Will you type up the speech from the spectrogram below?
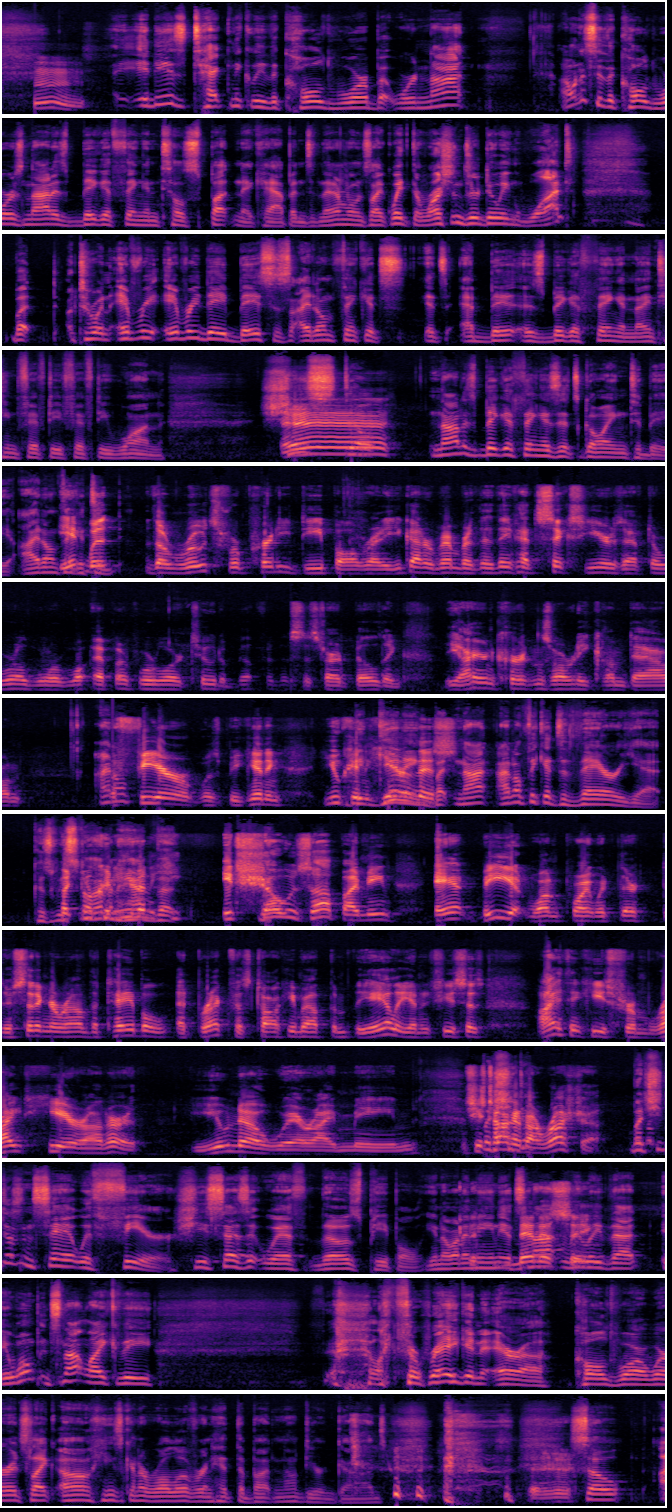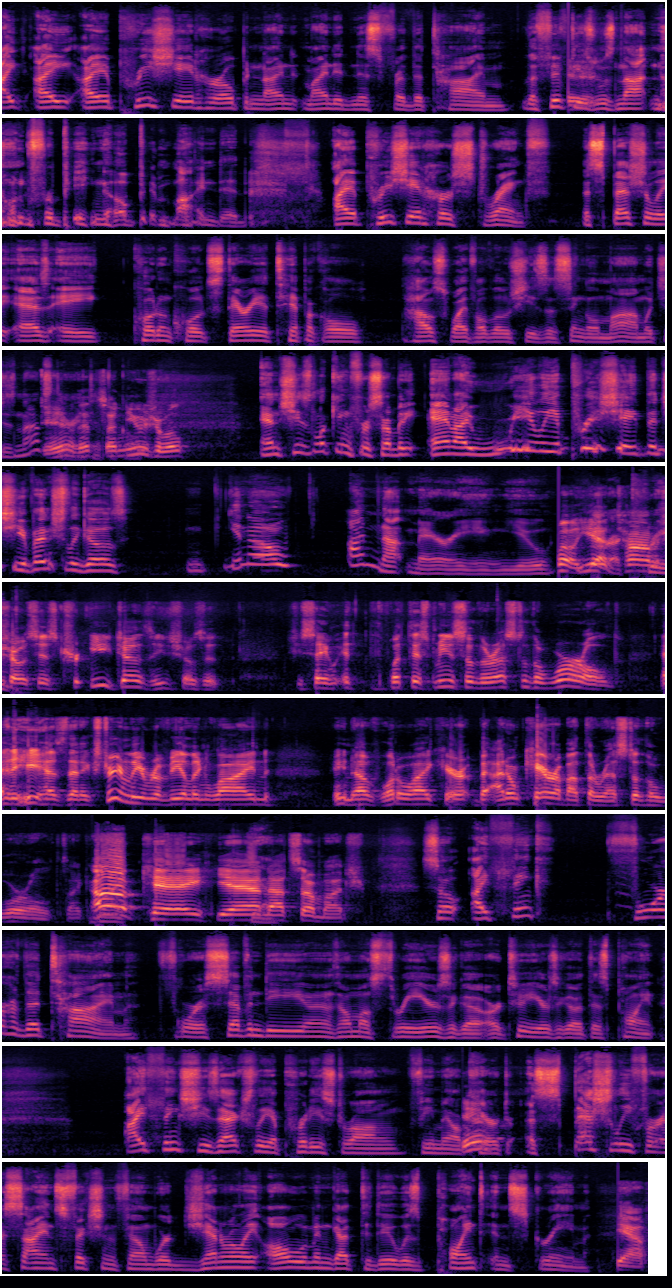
It is technically the Cold War, but we're not. I want to say the Cold War is not as big a thing until Sputnik happens, and then everyone's like, "Wait, the Russians are doing what?" But to an every everyday basis, I don't think it's it's a bi- as big a thing in 1950 51. She's Eh. still not as big a thing as it's going to be. I don't think It it's a- the roots were pretty deep already. You got to remember that they've had six years after World War after World War Two to build, for this to start building. The Iron Curtain's already come down. I don't fear was beginning. You can beginning, hear this, but not. I don't think it's there yet because we but still you can haven't had the. he- it shows up. I mean, Aunt Bee at one point, when they're they're sitting around the table at breakfast talking about the, the alien, and she says, "I think he's from right here on Earth." You know where I mean. She's But talking did- about Russia. But she doesn't say it with fear. She says it with those people. You know what I mean? It's menacing. not really that. It won't. It's not like the like the Reagan era Cold War, where it's like, oh, he's going to roll over and hit the button. Oh, dear gods. so I, I, I appreciate her open mindedness for the time. The 50s was not known for being open minded. I appreciate her strength, especially as a quote unquote stereotypical housewife, although she's a single mom, which is not Yeah, that's unusual. And she's looking for somebody. And I really appreciate that she eventually goes, you know, I'm not marrying you. Well, yeah, Tom creep." shows his. Tr- he does. He shows it. She's saying it, what this means to the rest of the world, and he has that extremely revealing line. You know, what do I care? But I don't care about the rest of the world. It's like, okay, yeah, Yeah. not so much. So I think for the time, for 70, uh, almost three years ago, or two years ago at this point, I think she's actually a pretty strong female Yeah. character, especially for a science fiction film where generally all women got to do was point and scream. Yeah.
